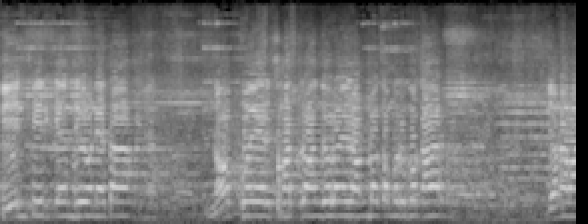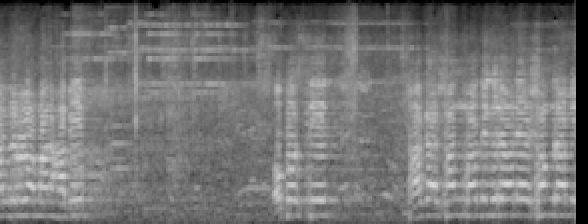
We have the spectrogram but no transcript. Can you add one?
বিএনপির কেন্দ্রীয় নেতা, নব্বইয়ের ছাত্র আন্দোলনের অন্যতম রূপকার জনাব হাবিবুর রহমান হাবিব, উপস্থিত ঢাকা সাংবাদিক ইউনিয়নের সংগ্রামী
